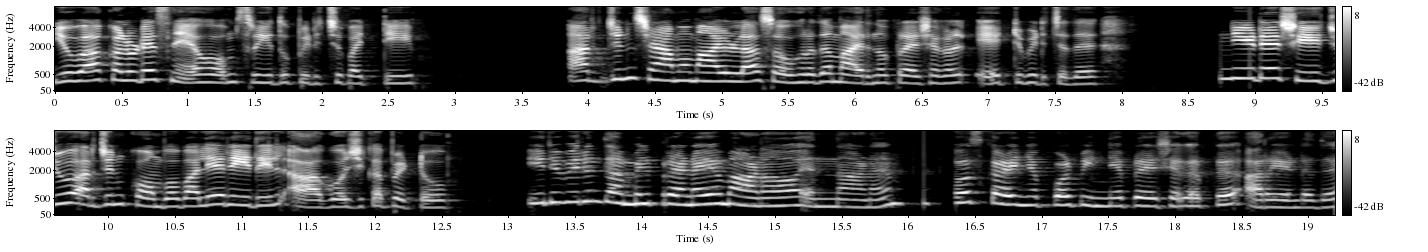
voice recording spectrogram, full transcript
യുവാക്കളുടെ സ്നേഹവും ശ്രീതു പിടിച്ചുപറ്റി. അർജുൻ ശ്യാമുമായുള്ള സൗഹൃദമായിരുന്നു പ്രേക്ഷകർ ഏറ്റുപിടിച്ചത്. പിന്നീട് ഷീജു അർജുൻ കോംബോ വലിയ രീതിയിൽ ആഘോഷിക്കപ്പെട്ടു. ഇരുവരും തമ്മിൽ പ്രണയമാണോ എന്നാണ് ബോസ് കഴിഞ്ഞപ്പോൾ പിന്നെ പ്രേക്ഷകർക്ക് അറിയേണ്ടത്.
